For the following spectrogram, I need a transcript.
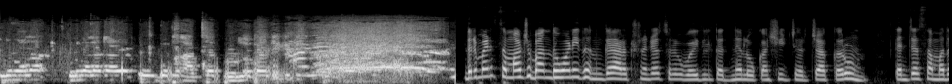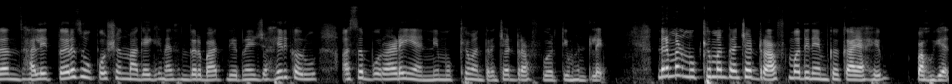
तुम्हाला तुम्हाला काय वाटतं? सोडलं पाहिजे दरम्यान समाज बांधव आणि धनगर आरक्षणाच्या चळवळीतील तज्ज्ञ लोकांशी चर्चा करून त्यांचे समाधान झाले तरच उपोषण मागे घेण्यासंदर्भात निर्णय जाहीर करू असं बोराडे यांनी मुख्यमंत्र्यांच्या ड्राफ्टवरती म्हटले दरम्यान मुख्यमंत्र्यांच्या ड्राफ्टमध्ये नेमकं काय आहे? पाहूयात.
